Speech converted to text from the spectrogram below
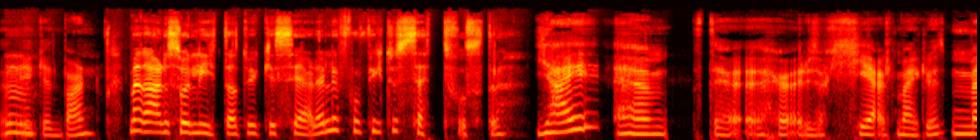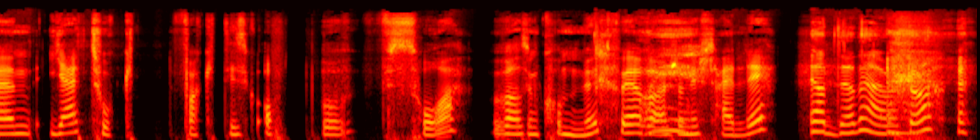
Mm. ikke et barn. Men er det så lite at du ikke ser det, eller fikk du sett fosteret? Jeg eh, Det høres jo helt merkelig ut, men jeg tok faktisk opp og så hva som kom ut, for jeg var Oi. så nysgjerrig. Ja, det hadde jeg vært òg.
